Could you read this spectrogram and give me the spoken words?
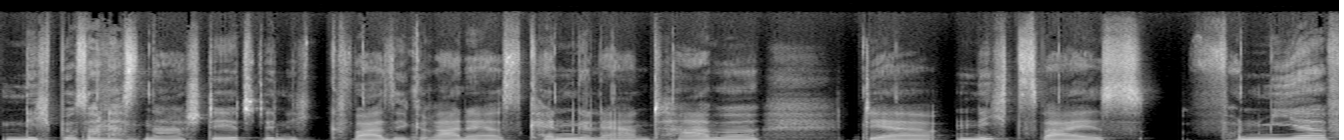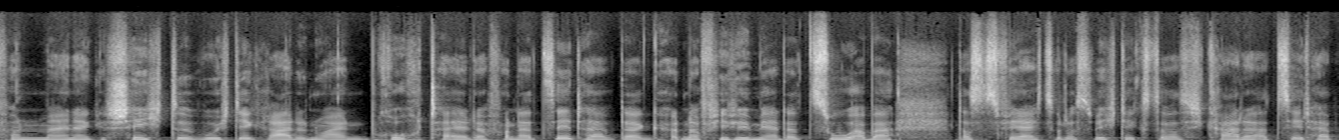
nicht besonders nahe steht, den ich quasi gerade erst kennengelernt habe, der nichts weiß von mir, von meiner Geschichte, wo ich dir gerade nur einen Bruchteil davon erzählt habe. Da gehört noch viel, viel mehr dazu, aber das ist vielleicht so das Wichtigste, was ich gerade erzählt habe.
